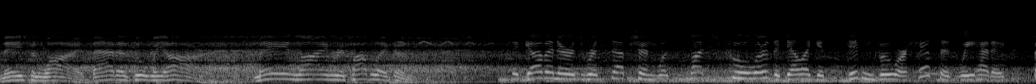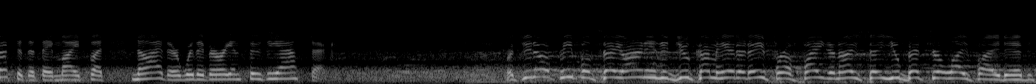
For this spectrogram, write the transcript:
nationwide. That is who we are, mainline Republicans. The governor's reception was much cooler. The delegates didn't boo or hiss as we had expected that they might, but neither were they very enthusiastic. But you know, people say, Arne, did you come here today for a fight? And I say, you bet your life I did.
